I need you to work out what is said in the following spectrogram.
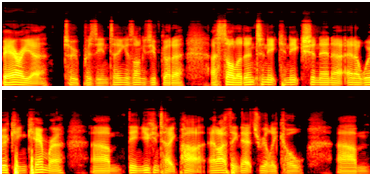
barrier to presenting as long as you've got a, a solid internet connection and a, and a working camera um, then you can take part and i think that's really cool. Um,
